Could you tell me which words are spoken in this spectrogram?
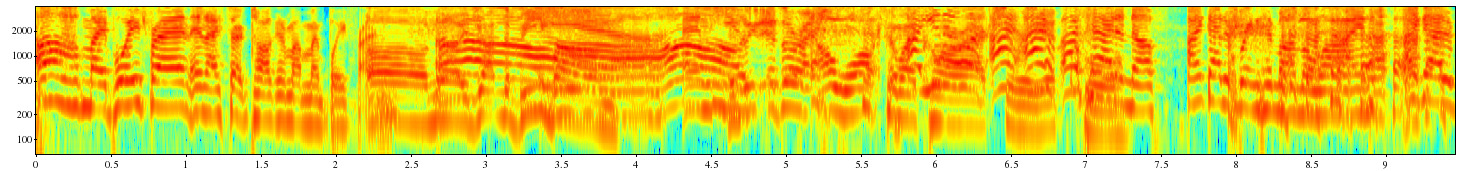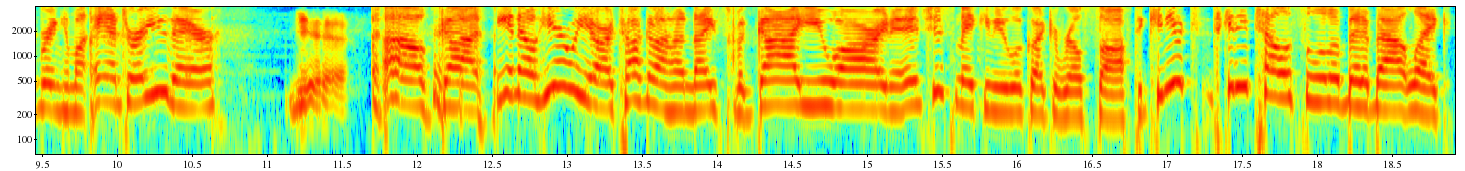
oh, my boyfriend, and I start talking about my boyfriend. Oh no, he dropped the B bomb. yeah, and He's he's like, it's all right. I'll walk to my Uh, car. you know what? Actually, I, I, it's I've cool. had enough. I got to bring him on the line. I got to bring him on. Andrew, are you there? Yeah. Oh God! You know, here we are talking about how nice of a guy you are, and it's just making you look like a real softie. Can you can you tell us a little bit about like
